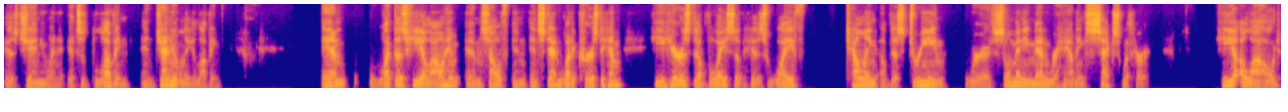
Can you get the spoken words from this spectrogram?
is genuine. It's loving and genuinely loving. And what does he allow him himself in instead what occurs to him? He hears the voice of his wife telling of this dream where so many men were having sex with her. He allowed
